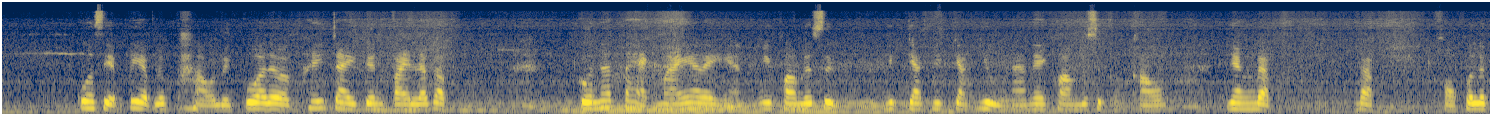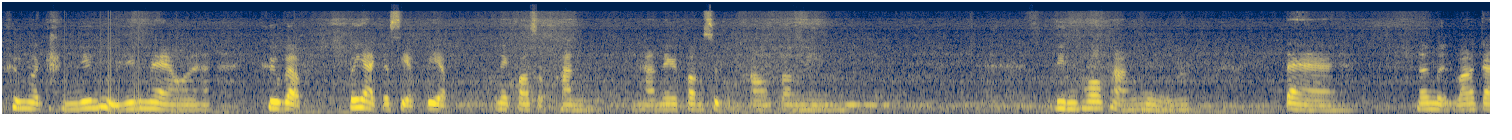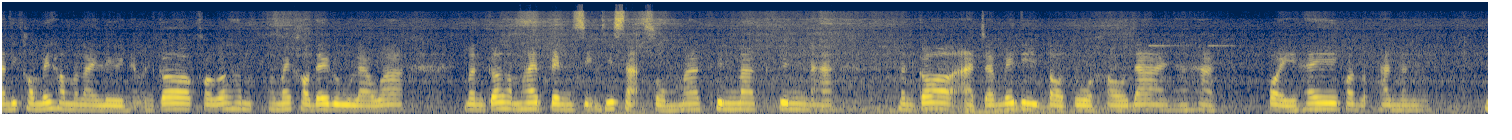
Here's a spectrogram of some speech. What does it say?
กลัวเสียเปรียบหรือเปล่าหรือกลัวจะแบบให้ใจเกินไปแล้วแบบกลัวหน้าแตกไหมอะไรเงี้ยมีความรู้สึกยึกยักยึกยักอยู่นะ ในความรู้สึกของเขา ยังแบบแบบขอคนละครึ่งละกันยื่นหูยื่นแมวนะคะคือแบบก็อยากจะเสียเปรียบในความสัมพันธ์นะคะในความรู้สึกของเขาตอนนี้ ดินพ่อกหางหมูนะแต่ นั่นเหมือนว่าการที่เขาไม่ทำอะไรเลยเนี่ย มันก็เขาก็ทำทำให้เขาได้รู้แล้วว่า มันก็ทำให้เป็นสิ่งที่สะสมมากขึ้นมากขึ้นนะคะมันก็อาจจะไม่ดีต่อตัวเขาได้นะหากปล่อยให้ความสัมพันธ์มัน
